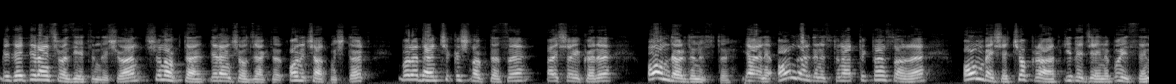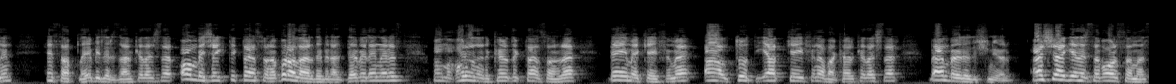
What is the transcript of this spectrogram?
bir de direnç vaziyetinde şu an. Şu nokta direnç olacaktır 13.64. Buradan çıkış noktası aşağı yukarı 14'ün üstü. Yani 14'ün üstünü attıktan sonra 15'e çok rahat gideceğini bu hissenin hesaplayabiliriz arkadaşlar. 15'e gittikten sonra buralarda biraz debeleniriz. Ama oraları kırdıktan sonra değme keyfime al tut yat keyfine bak arkadaşlar. Ben böyle düşünüyorum. Aşağı gelirse borsamız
